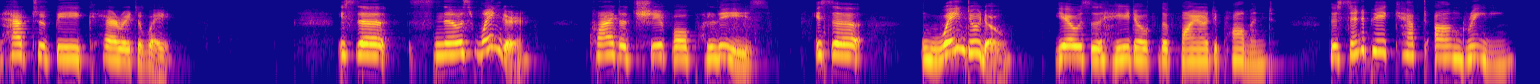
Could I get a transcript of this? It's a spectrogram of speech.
had to be carried away. It's a snow swinger, cried the chief of police. It's a Doodle, yelled the head of the fire department. The centipede kept on grinning.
